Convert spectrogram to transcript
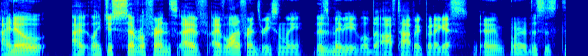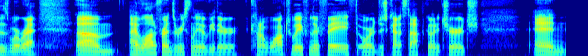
I know I like just several friends. I have I have a lot of friends recently. This is maybe a little bit off topic, but I guess I mean where this is this is where we're at. Um, I have a lot of friends recently who have either kind of walked away from their faith or just kind of stopped going to church, and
